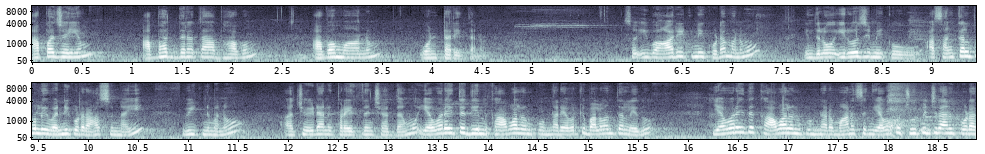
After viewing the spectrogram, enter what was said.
అపజయం అభద్రతాభావం అవమానం ఒంటరితనం. సో ఇవి ఆరిటిని కూడా మనము ఇందులో ఈరోజు మీకు ఆ సంకల్పాలు ఇవన్నీ కూడా రాసున్నాయి. వీటిని మనం చేయడానికి ప్రయత్నం చేద్దాము. ఎవరైతే దీన్ని కావాలనుకుంటున్నారో ఎవరికి బలవంతం లేదు. ఎవరైతే కావాలనుకుంటున్నారో మానసికంగా ఎవరికో చూపించడానికి కూడా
